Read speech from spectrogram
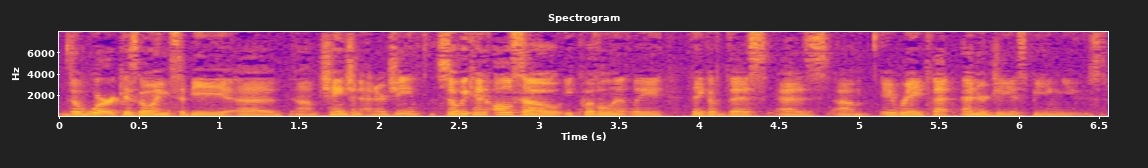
the work is going to be a um, change in energy. So we can also equivalently think of this as um, a rate that energy is being used.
